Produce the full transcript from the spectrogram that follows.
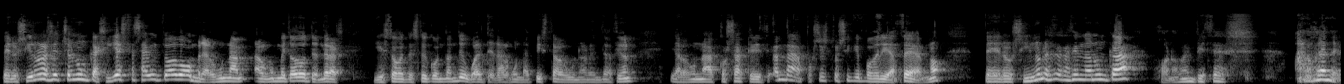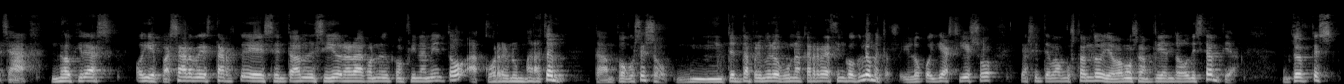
Pero si no lo has hecho nunca, si ya estás habituado, hombre, alguna, algún método tendrás. Y esto que te estoy contando igual te da alguna pista, alguna orientación y alguna cosa que dice, anda, pues esto sí que podría hacer, ¿no? Pero si no lo estás haciendo nunca, jo, no me empieces a lo grande. O sea, no quieras Oye, pasar de estar eh, sentado en el sillón ahora con el confinamiento a correr un maratón. Tampoco es eso. Intenta primero una carrera de 5 kilómetros y luego ya si eso, ya si te va gustando, ya vamos ampliando distancia. Entonces,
